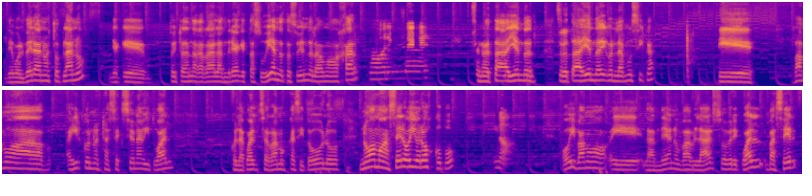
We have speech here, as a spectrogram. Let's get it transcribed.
de volver a nuestro plano, ya que estoy tratando de agarrar a la Andrea que está subiendo, está subiendo, la vamos a bajar. Morirme. Se nos está yendo, se nos está yendo ahí con la música. Eh, vamos a, a ir con nuestra sección habitual, con la cual cerramos casi todos los. No vamos a hacer hoy horóscopo, No. Hoy vamos, eh, la Andrea nos va a hablar sobre cuál va a ser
